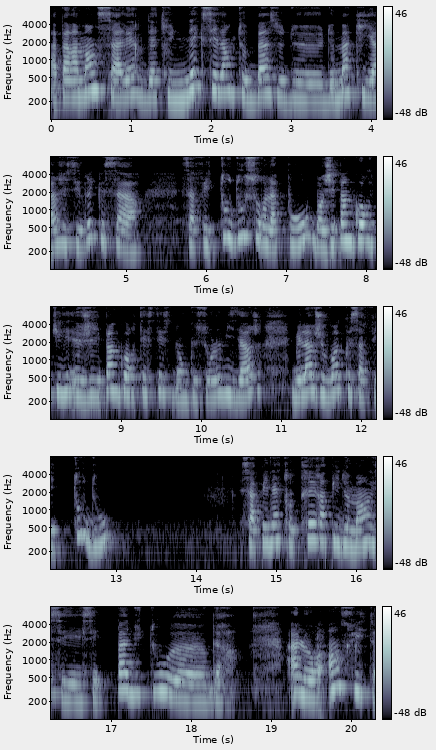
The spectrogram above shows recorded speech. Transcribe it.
Apparemment, ça a l'air d'être une excellente base de, maquillage. Et c'est vrai que ça, ça fait tout doux sur la peau. Bon, j'ai pas encore j'ai pas encore testé donc sur le visage, mais là je vois que ça fait tout doux. Ça pénètre très rapidement et c'est pas du tout euh, gras. Alors ensuite,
